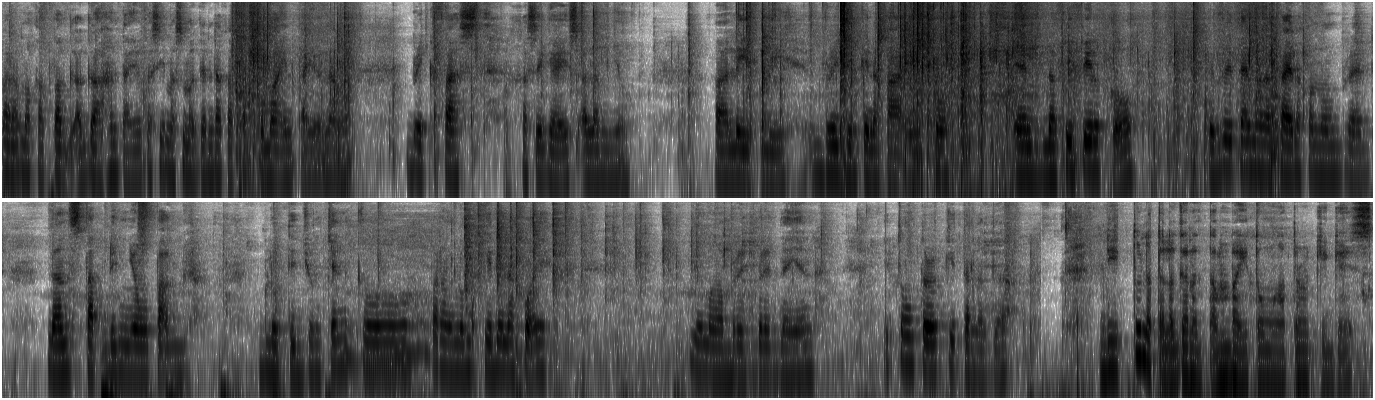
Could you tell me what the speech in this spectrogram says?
para makapag-agahan tayo kasi mas maganda kapag kumain tayo ng breakfast. Kasi guys alam nyo uh, lately bread yung kinakain ko. And nafe-feel ko every time nakakain ako ng bread non-stop din yung pag bloated yung tiyan ko. Parang lumaki din ako eh. Yung mga bread bread na yan. Itong turkey talaga. Dito na talaga nagtambay itong mga turkey guys.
